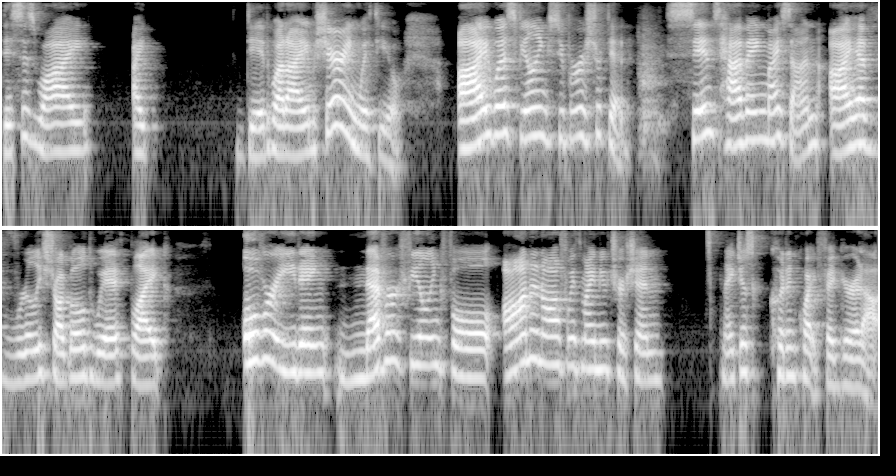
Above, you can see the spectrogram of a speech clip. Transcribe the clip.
this is why I did what I am sharing with you. I was feeling super restricted. Since having my son, I have really struggled with like overeating, never feeling full, on and off with my nutrition. And I just couldn't quite figure it out.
